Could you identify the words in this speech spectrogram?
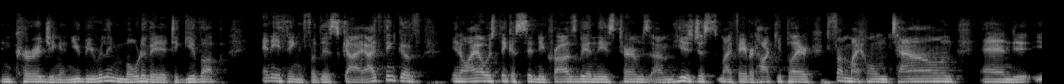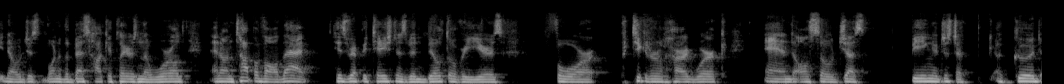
encouraging and you'd be really motivated to give up anything for this guy. I think of, you know, I always think of Sidney Crosby in these terms. Um, he's just my favorite hockey player from my hometown and, you know, just one of the best hockey players in the world. And on top of all that, his reputation has been built over years for particular hard work and also just being a, just a, a good,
